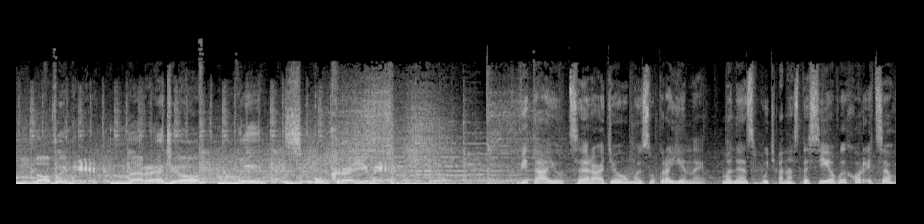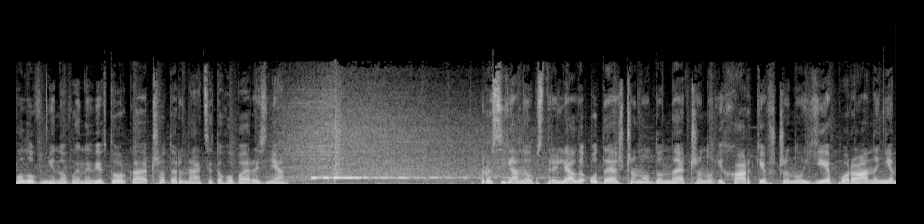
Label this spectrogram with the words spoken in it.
Новини на Радіо Ми з України. Вітаю, це Радіо Ми з України. Мене звуть Анастасія Вихор, і це головні новини вівторка, 14 березня. Росіяни обстріляли Одещину, Донеччину і Харківщину. Є поранені.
